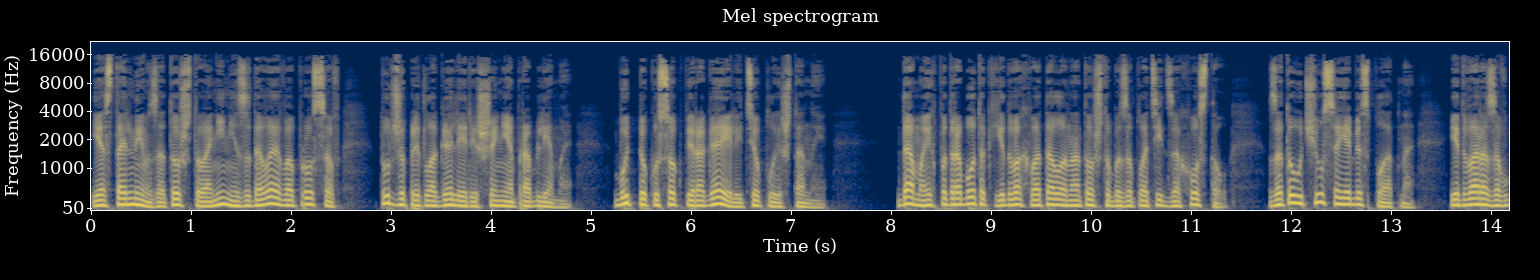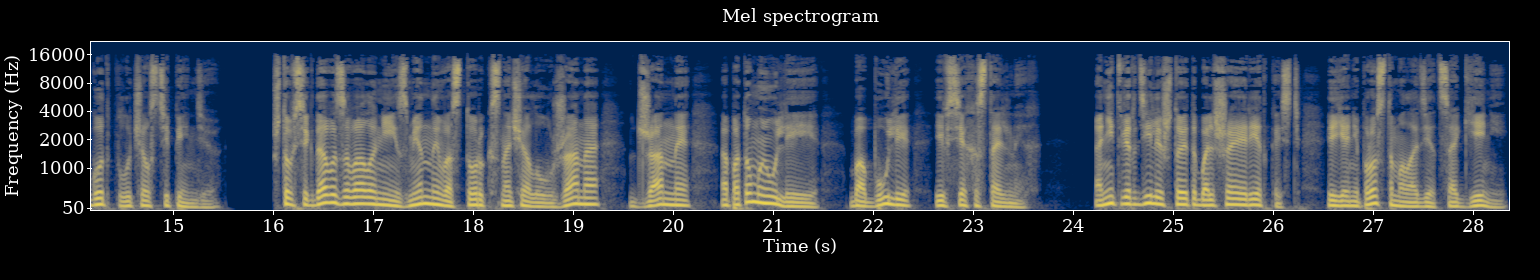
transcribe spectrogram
и остальным за то, что они, не задавая вопросов, тут же предлагали решение проблемы, будь то кусок пирога или теплые штаны. Да, моих подработок едва хватало на то, чтобы заплатить за хостел, зато учился я бесплатно и два раза в год получал стипендию, что всегда вызывало неизменный восторг сначала у Жана, Джанны, а потом и у Леи, бабули и всех остальных. Они твердили, что это большая редкость, и я не просто молодец, а гений.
